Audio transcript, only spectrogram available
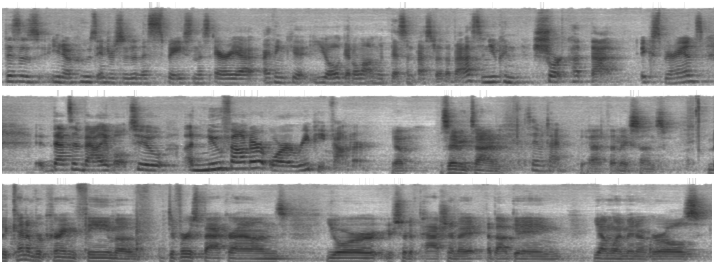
This is you know who's interested in this space in this area. I think you'll get along with this investor the best, and you can shortcut that experience. That's invaluable to a new founder or a repeat founder. Yep, saving time. Saving time. Yeah, that makes sense. The kind of recurring theme of diverse backgrounds, you're you're sort of passionate about, about getting young women or girls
